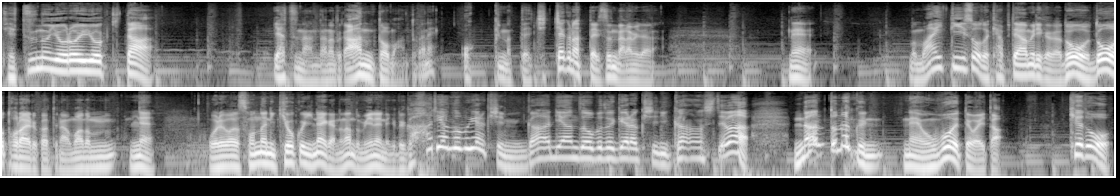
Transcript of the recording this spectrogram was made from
鉄の鎧を着たやつなんだなとか、アントマンとかね。おっきくなってちっちゃくなったりすんだなみたいな。ねえ。マイティー・ソーとキャプテンアメリカがどう、どう捉えるかっていうのはまだね、俺はそんなに記憶にないから何度も言えないんだけど、ガーディアンズ・オブ・ギャラクシーに、ガーディアンズ・オブ・ザ・ギャラクシーに関しては、なんとなくね、覚えてはいた。けど、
